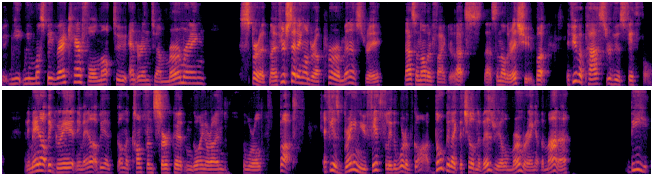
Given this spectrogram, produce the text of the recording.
we we must be very careful not to enter into a murmuring spirit. Now, if you're sitting under a poor ministry, that's another factor. That's that's another issue. But if you have a pastor who is faithful, and he may not be great, and he may not be a, on the conference circuit and going around the world, but if he is bringing you faithfully the word of God, don't be like the children of Israel murmuring at the manna. Be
